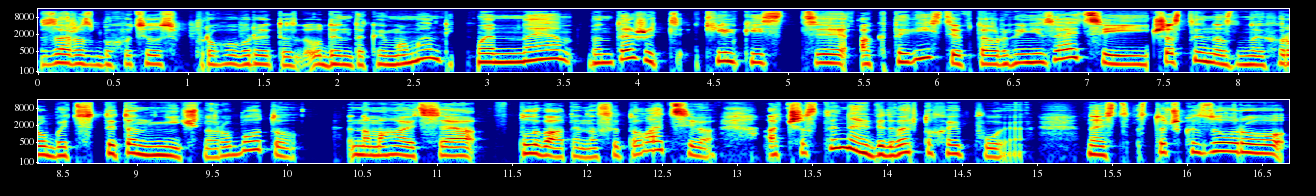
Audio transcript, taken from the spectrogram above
Зараз би хотілося проговорити один такий момент. Мене бентежить кількість активістів та організацій. Частина з них робить титанічну роботу, намагаються впливати на ситуацію, а частина відверто хайпує. Настя, з точки зору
